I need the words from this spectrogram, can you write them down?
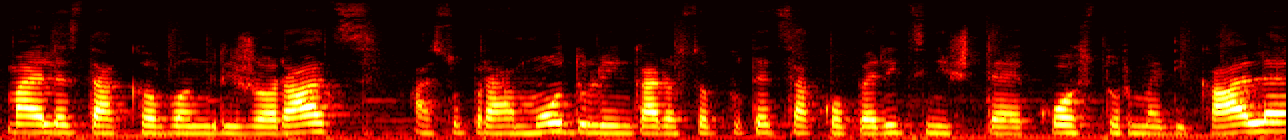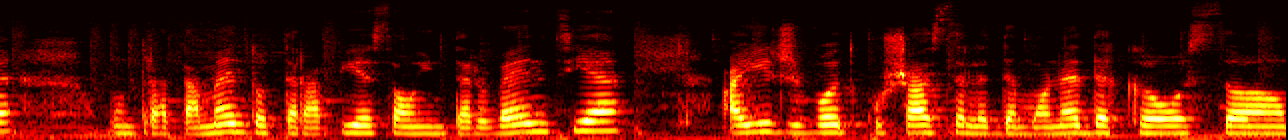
mai ales dacă vă îngrijorați asupra modului în care o să puteți să acoperiți niște costuri medicale, un tratament, o terapie sau o intervenție. Aici văd cu șasele de monede că o să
